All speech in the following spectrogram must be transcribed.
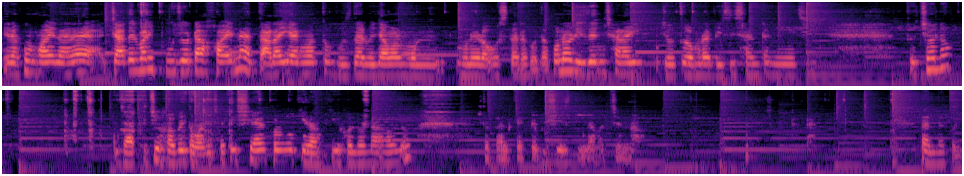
এরকম হয় না যাদের বাড়ি পুজোটা হয় না, তারাই একমাত্র বুঝতে পারবে যে আমার মন, মনের অবস্থাটা কোথায়। কোনো রিজন ছাড়াই যেহেতু আমরা ডিসিশনটা নিয়েছি। তো চলো, যা কিছু হবে তোমাদের সাথে শেয়ার করব, কিরম কি হলো, না হলো। তো কালকে একটা বিশেষ দিন আমার জন্য। রান্না করি।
